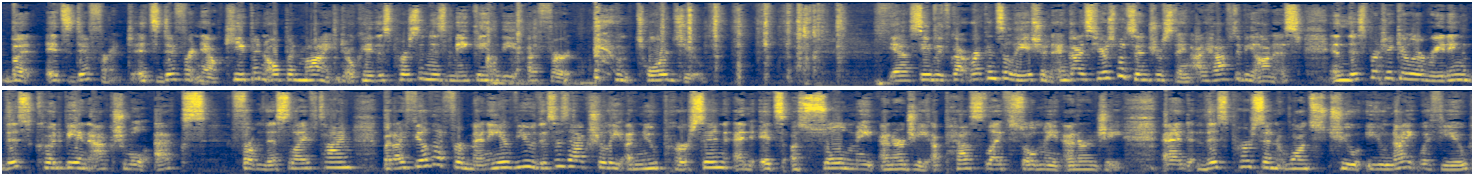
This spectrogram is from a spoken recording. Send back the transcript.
but it's different. It's different now. Keep an open mind. Okay, this person is making the effort towards you. Yeah, see, we've got reconciliation. And guys, here's what's interesting. I have to be honest. In this particular reading, this could be an actual ex from this lifetime. But I feel that for many of you, this is actually a new person and it's a soulmate energy, a past life soulmate energy. And this person wants to unite with you.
